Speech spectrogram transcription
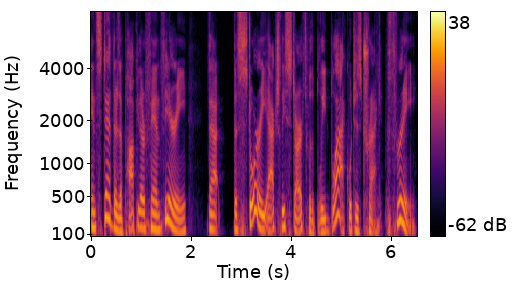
Instead, there's a popular fan theory that the story actually starts with Bleed Black, which is track 3.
